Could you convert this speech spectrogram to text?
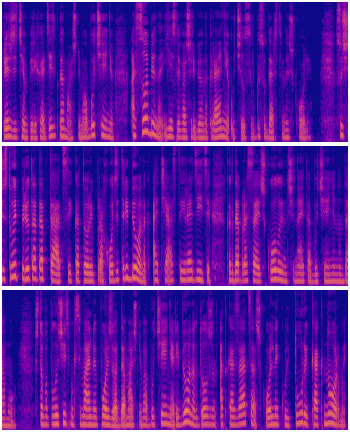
прежде чем переходить к домашнему обучению, особенно если ваш ребенок ранее учился в государственной школе. Существует период адаптации, который проходит ребенок, а часто и родитель, когда бросает школу и начинает обучение на дому. Чтобы получить максимальную пользу от домашнего обучения, ребенок должен отказаться от школьной культуры как нормы.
